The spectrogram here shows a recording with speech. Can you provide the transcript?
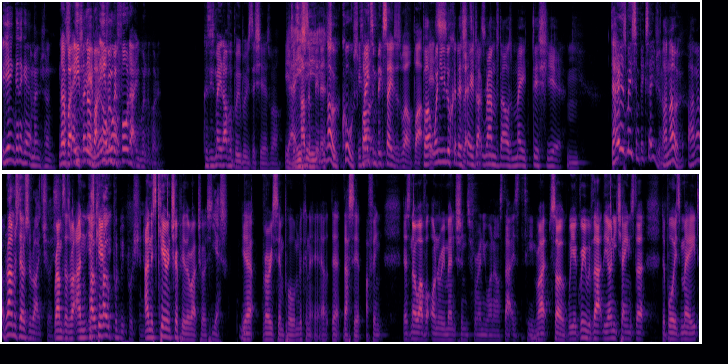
He ain't gonna get a mention. Mm. no, That's but even no, but even before that, he wouldn't have got it because he's made other boo boos this year as well. He Yeah, just he's- hasn't he- been. it. no, of course. He's but, made some big saves as well, but But when you look at the saves that collectively. Ramsdale's made this year, hmm. De Gea's made some big saves, you know. I know, I know. Ramsdale's the right choice. Ramsdale's right, and is Pope, Kieran, Pope would be pushing it. and is Kieran Trippier the right choice? yes. Yeah, very simple. I'm looking at it out there. That's it. I think there's no other honorary mentions for anyone else. That is the team, right? So we agree with that. The only change that the boys made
